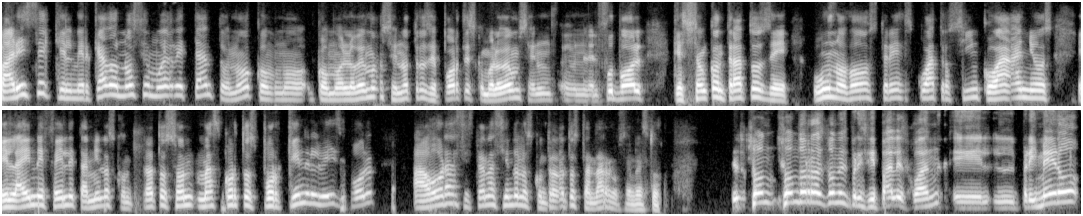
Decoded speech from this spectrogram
parece que el mercado no se mueve tanto, ¿no? Como, como lo vemos en otros deportes, como lo vemos en, en, el fútbol, que son contratos de uno, dos, tres, cuatro, cinco años. En la NFL también los contratos son más cortos. ¿Por qué en el béisbol ahora se están haciendo los contratos tan largos en esto? Son, son dos razones principales, Juan. El primero,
